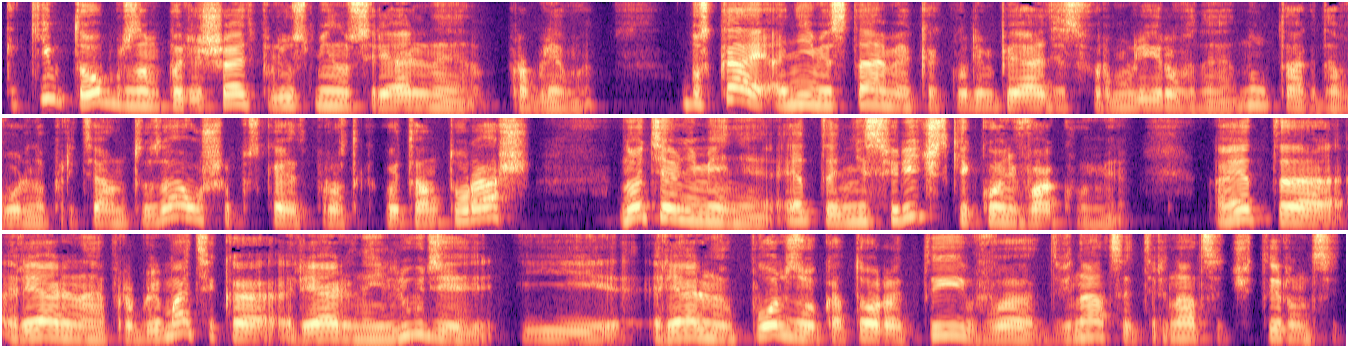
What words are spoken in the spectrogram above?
каким-то образом порешать плюс-минус реальные проблемы. Пускай они местами, как в Олимпиаде, сформулированы, ну так, довольно притянуты за уши, пускай это просто какой-то антураж, но, тем не менее, это не сферический конь в вакууме, а это реальная проблематика, реальные люди и реальную пользу, которую ты в 12, 13, 14,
